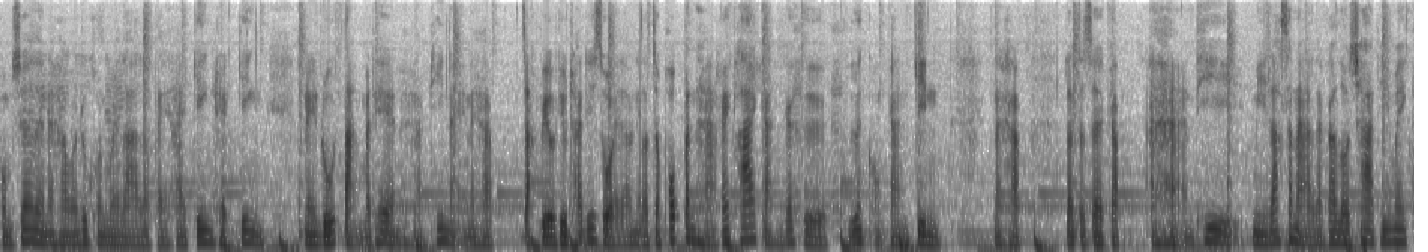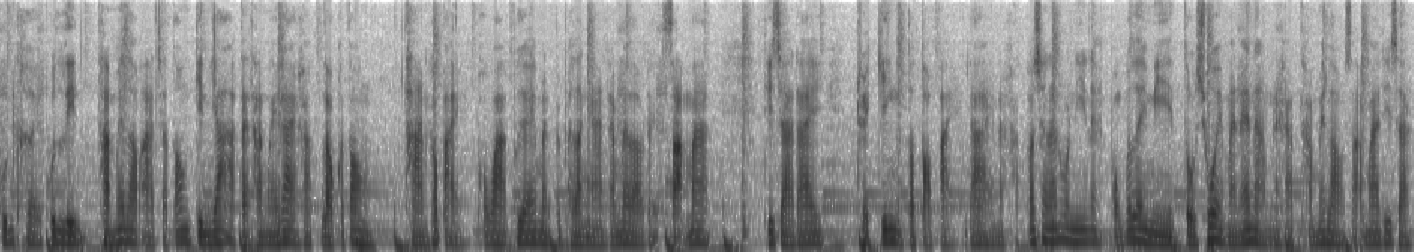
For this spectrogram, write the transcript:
ผมเชื่อเลยนะครับว่าทุกคนเวลาเราไป hiking trekking ในรูทต่างประเทศนะครับที่ไหนนะครับจากวิวทิวทัศน์ที่สวยแล้วเนี่ยเราจะพบปัญหาคล้ายๆกันก็คือเรื่องของการกินนะครับ เราจะเจอกับอาหารที่มีลักษณะแล้วก็รสชาติที่ไม่คุ้นเคยคุ้นลิ้นทำให้เราอาจจะต้องกินยากแต่ทำไงได้ครับ เราก็ต้องทานเข้าไป เพราะว่าเพื่อให้มันเป็นพลังงานทำให้เราได้สามารถที่จะได้ เทรคกิ้งต่อๆไปได้นะครับ เพราะฉะนั้นวันนี้นะผมก็เลยมีตัวช่วยมาแนะนำนะครับทำให้เราสามารถที่จะ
